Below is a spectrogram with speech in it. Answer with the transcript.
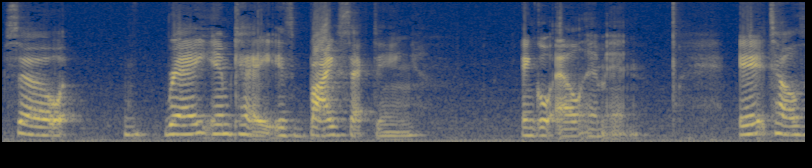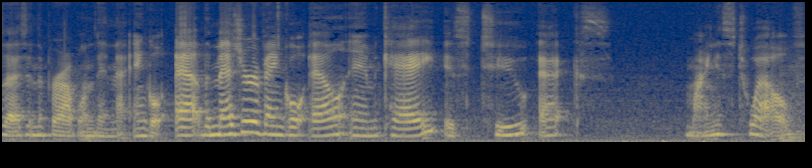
So ray MK is bisecting angle LMN. It tells us in the problem then that angle L, the measure of angle LMK is 2x minus 12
